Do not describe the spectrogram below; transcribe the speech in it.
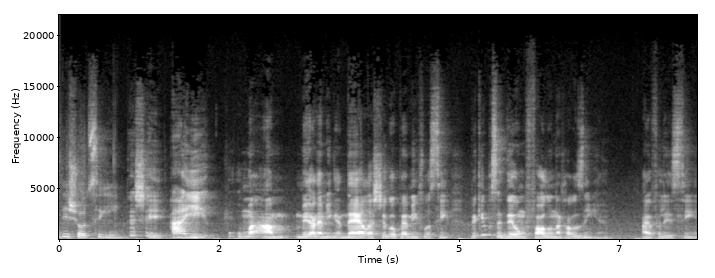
Deixou de seguir. Deixei. Aí uma, a melhor amiga dela chegou pra mim e falou assim: Por que você deu um follow na Carolzinha? Aí eu falei assim:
